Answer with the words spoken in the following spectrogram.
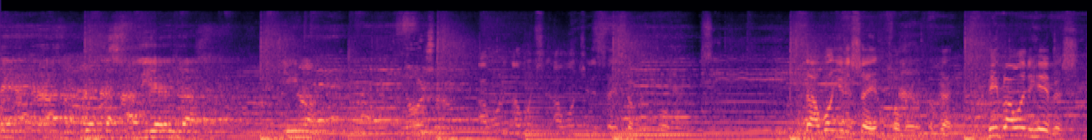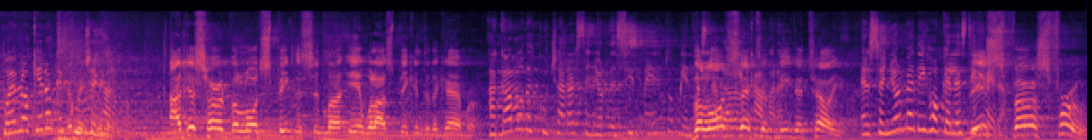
Las puertas abiertas. Gino. I want, I, want you, I want you to say something for me. No, I want you to say it for me. Okay. People, I want you to hear this. Pueblo, quiero que Hear me, escuchen hear me. algo. I just heard the Lord speak this in my ear while I was speaking to the camera. Acabo de escuchar al Señor decirme esto mientras The Lord said to me to tell you El Señor me dijo que les this dijera, first fruit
